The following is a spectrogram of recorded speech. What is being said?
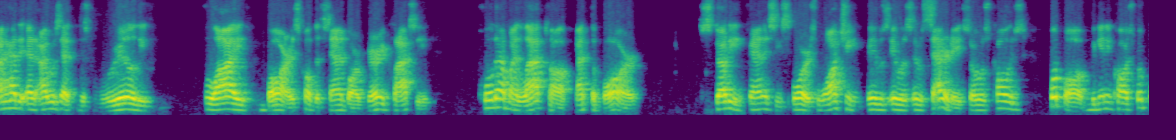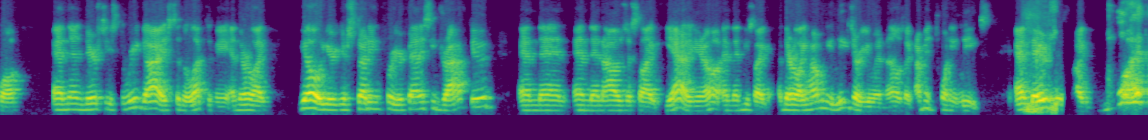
I had and I was at this really fly bar. It's called the Sandbar, very classy. Pulled out my laptop at the bar, studying fantasy sports, watching. It was it was it was Saturday, so it was college football, beginning college football. And then there's these three guys to the left of me, and they're like, "Yo, you're you're studying for your fantasy draft, dude." And then and then I was just like, yeah, you know. And then he's like, they're like, how many leagues are you in? And I was like, I'm in 20 leagues. And they're just like, what?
